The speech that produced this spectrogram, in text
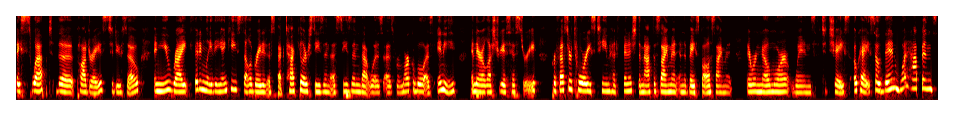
They swept the Padres to do so. And you write, fittingly, the Yankees celebrated a spectacular season, a season that was as remarkable as any in their illustrious history. Professor Torre's team had finished the math assignment and the baseball assignment. There were no more wins to chase. Okay, so then what happens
